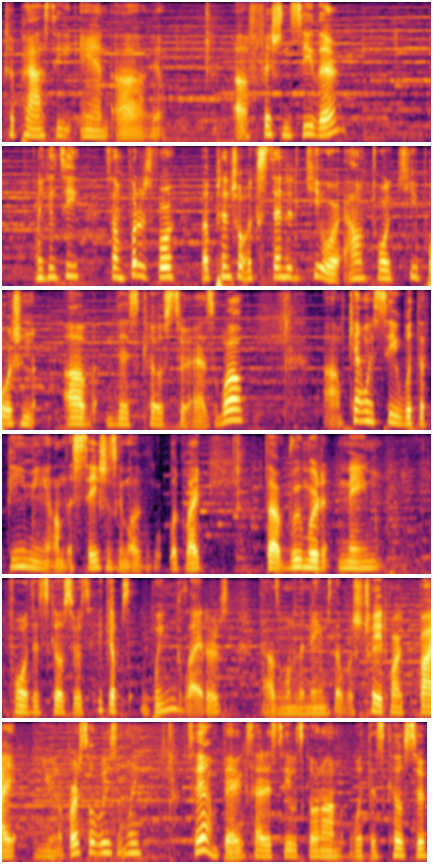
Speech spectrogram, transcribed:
capacity and uh, you know, efficiency there. You can see some footage for a potential extended queue or outdoor queue portion of this coaster as well. Um, can't wait to see what the theming on the station is going to look, look like. The rumored name for this coaster is Hiccups Wing Gliders. That was one of the names that was trademarked by Universal recently. So yeah, I'm very excited to see what's going on with this coaster.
